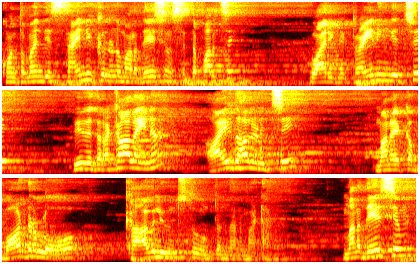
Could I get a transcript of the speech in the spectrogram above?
కొంతమంది సైనికులను మన దేశం సిద్ధపరిచి వారికి ట్రైనింగ్ ఇచ్చి వివిధ రకాలైన ఆయుధాలనిచ్చి మన యొక్క బార్డర్లో కావిలి ఉంచుతూ ఉంటుందన్నమాట. మన దేశం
